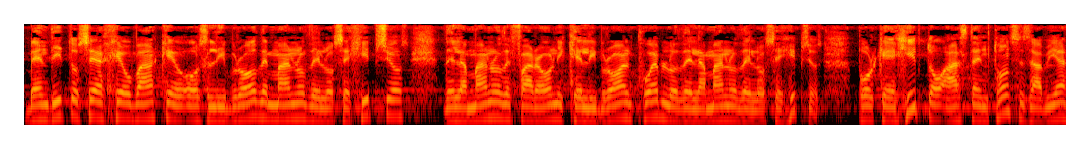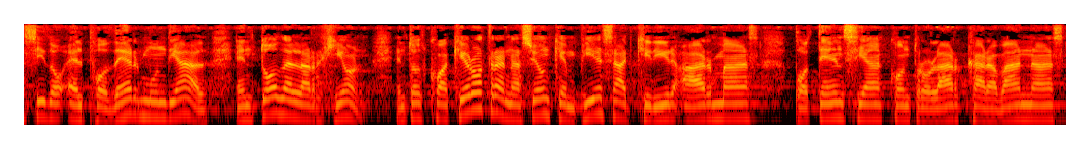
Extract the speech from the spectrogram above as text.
bendito sea Jehová que os libró de mano de los egipcios, de la mano de Faraón y que libró al pueblo de la mano de los egipcios, porque Egipto hasta entonces había sido el poder mundial en toda la región. Entonces cualquier otra nación que empieza a adquirir armas, potencia, controlar caravanas,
